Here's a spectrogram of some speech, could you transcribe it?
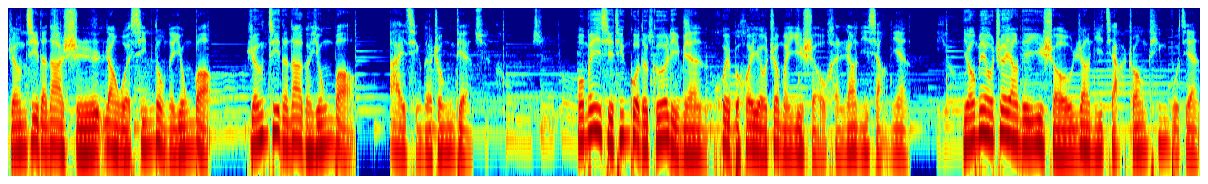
仍记得那时让我心动的拥抱，仍记得那个拥抱，爱情的终点。我们一起听过的歌里面，会不会有这么一首很让你想念？有没有这样的一首让你假装听不见？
